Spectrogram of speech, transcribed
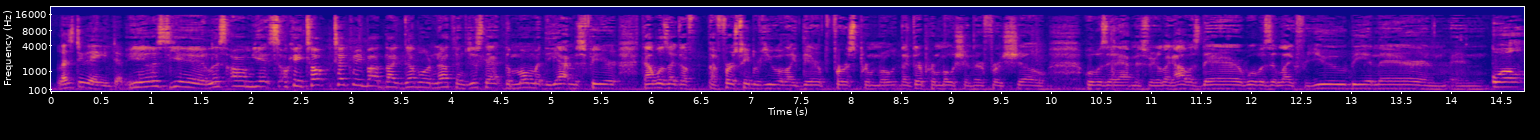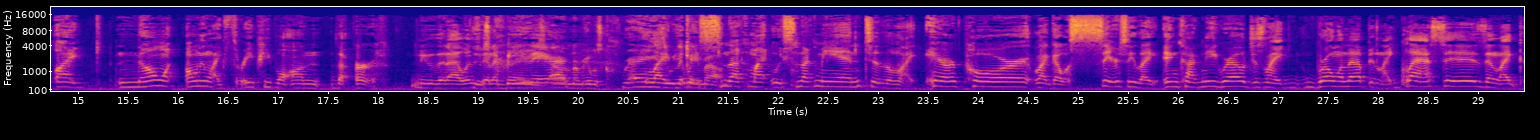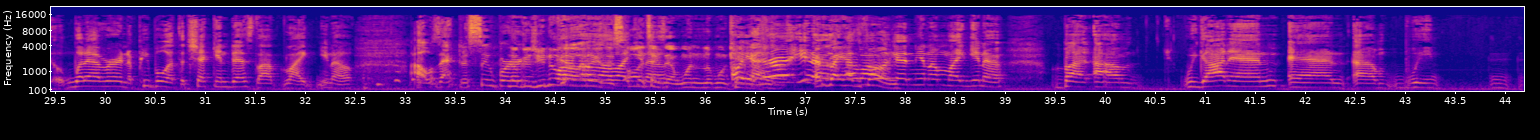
Let's do AEW. Yeah, let's yeah, let's um yes. Okay, talk talk to me about like Double or Nothing. Just that the moment, the atmosphere. That was like a, a first pay per view of like their first promote, like their promotion, their first show. What was that atmosphere like? I was there. What was it like for you being there? And and Well, like no one, only like three people on the earth knew that I was was gonna crazy. be there. I remember it was crazy like we came out. snuck my we snuck me into the like airport like i was seriously like incognito just like rolling up in like glasses and like whatever and the people at the check-in desk thought like you know i was acting super because you know how it is. It's Like, all it takes that one one Oh, camera. Oh yeah. right, you know, Everybody has a I'm phone. looking, you know, I'm like, you know, but um, we got in and um, we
